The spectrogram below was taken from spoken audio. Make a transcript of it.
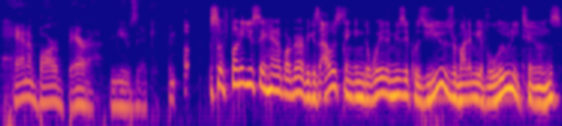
Hanna Barbera music. And so funny you say Hanna Barbera because I was thinking the way the music was used reminded me of Looney Tunes,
